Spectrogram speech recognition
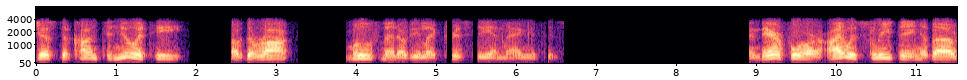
just a continuity of the rock movement of electricity and magnetism. And therefore, I was sleeping about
